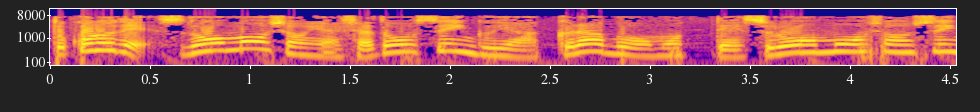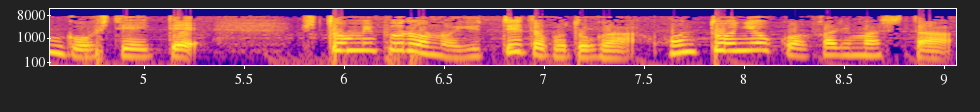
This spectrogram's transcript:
ところで、スローモーションやシャドースイングやクラブを持ってスローモーションスイングをしていて、瞳プロの言っていたことが本当によくわかりました。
